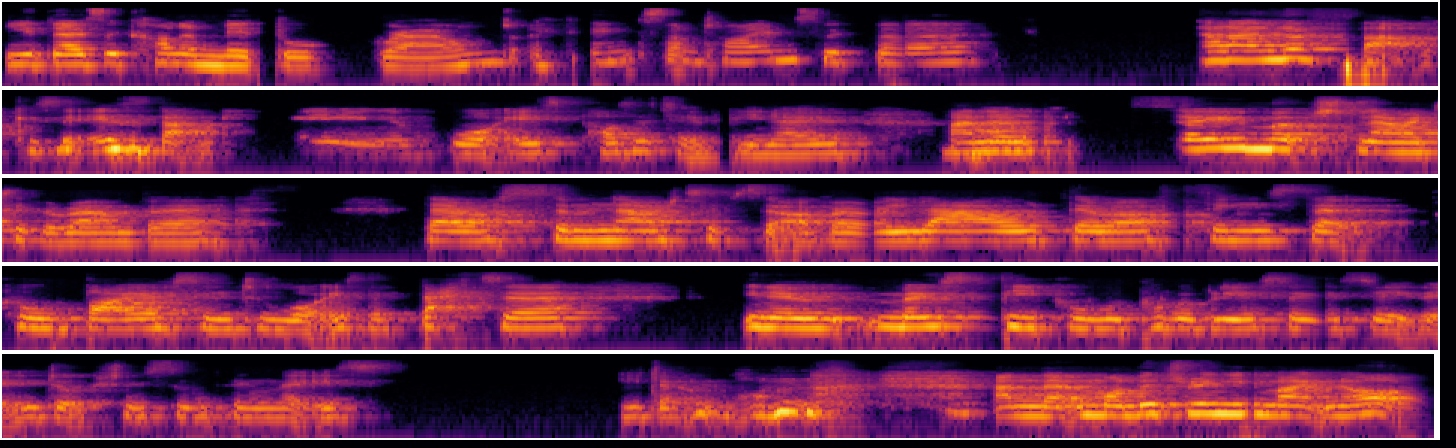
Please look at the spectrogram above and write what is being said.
you, there's a kind of middle ground i think sometimes with birth and i love that because it is that meaning of what is positive you know? And so much narrative around birth. There are some narratives that are very loud. There are things that pull bias into what is a better. You know most people would probably associate that induction is something that is you don't want and that monitoring you might not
